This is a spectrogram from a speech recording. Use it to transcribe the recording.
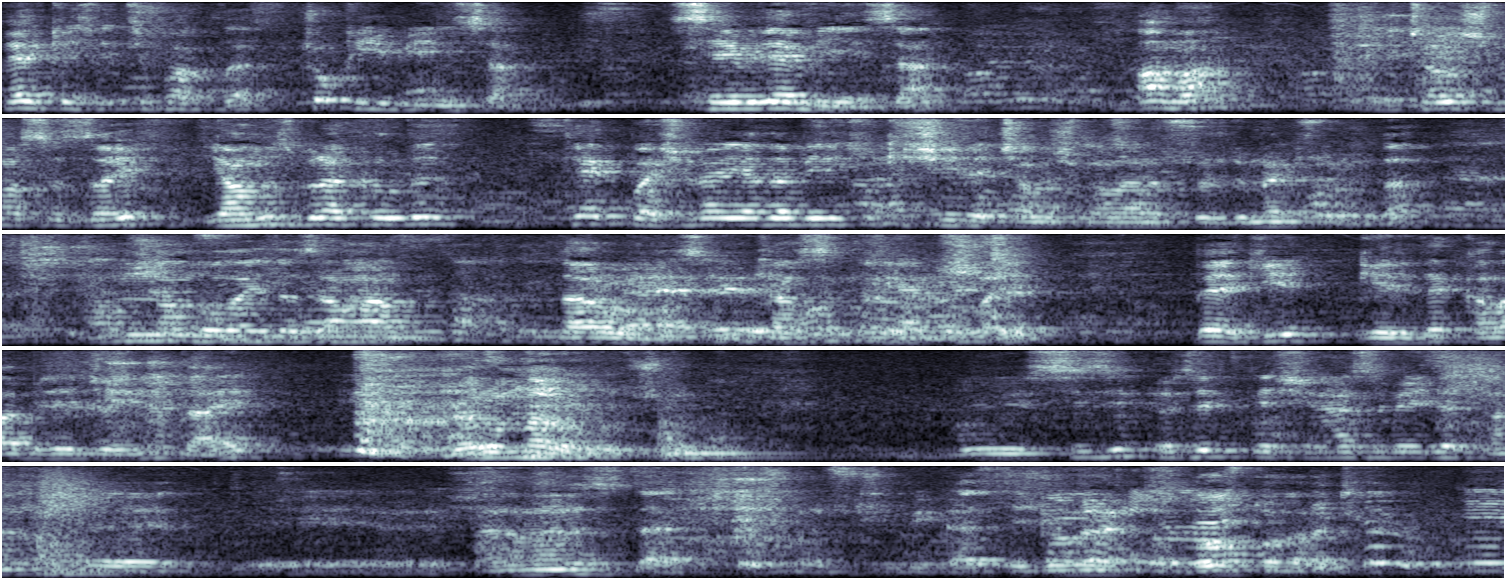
Herkes ittifakla çok iyi bir insan, sevilen bir insan ama e, çalışması zayıf, yalnız bırakıldı. Tek başına ya da bir iki kişiyle çalışmalarını sürdürmek zorunda. Bundan dolayı da zaman dar olması, imkansızlıklardan dolayı belki geride kalabileceğine dair e, yorumlar oluştu. Ee, Sizin özellikle Şinasi Bey'le tanı, e, e, tanımanız da söz konusu. Çünkü bir gazeteci olarak da, dost olarak da. Bütün e,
